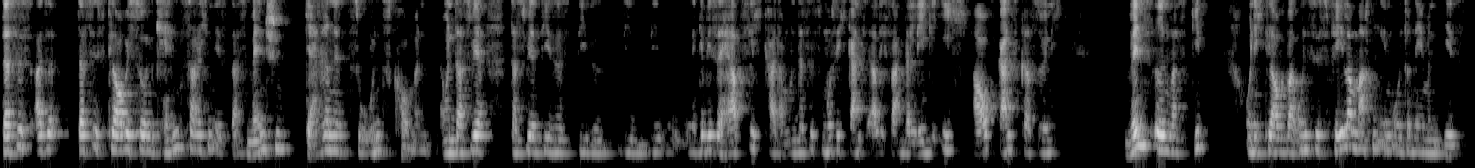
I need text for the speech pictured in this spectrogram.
Das ist also das ist, glaube ich, so ein Kennzeichen ist, dass Menschen gerne zu uns kommen und dass wir, dass wir dieses, dieses, die, die, eine gewisse Herzlichkeit haben. Und das ist, muss ich ganz ehrlich sagen, da lege ich auch ganz persönlich, wenn es irgendwas gibt, und ich glaube, bei uns ist Fehler machen im Unternehmen ist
